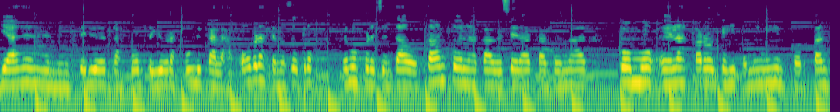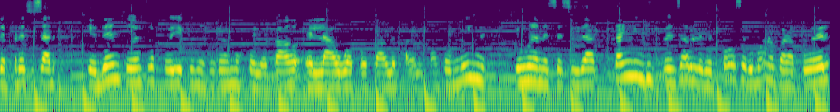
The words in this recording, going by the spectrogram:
ya desde el Ministerio de Transporte y Obras Públicas las obras que nosotros hemos presentado tanto en la cabecera cantonal como en las parroquias y también es importante precisar que dentro de estos proyectos nosotros hemos colocado el agua potable para el campo Muisne, que es una necesidad tan indispensable de todo ser humano para poder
